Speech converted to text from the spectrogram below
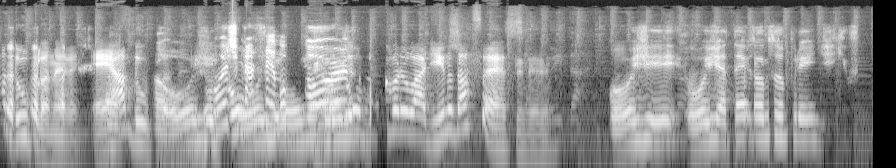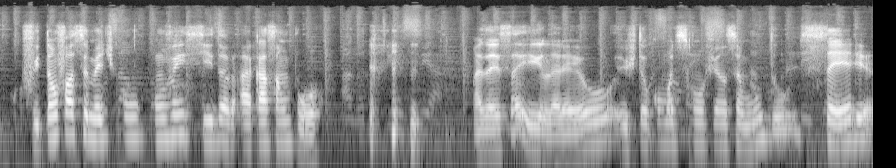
A dupla, né, velho? É a dupla. Ah, hoje, Hoje caçemos hoje, porco. Hoje o Bárbaro e o Ladino dá certo, entendeu? Hoje, hoje até eu me surpreendi que fui tão facilmente con- convencido a, caçar um porco. Mas é isso aí, galera. Eu, eu estou com uma desconfiança muito séria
